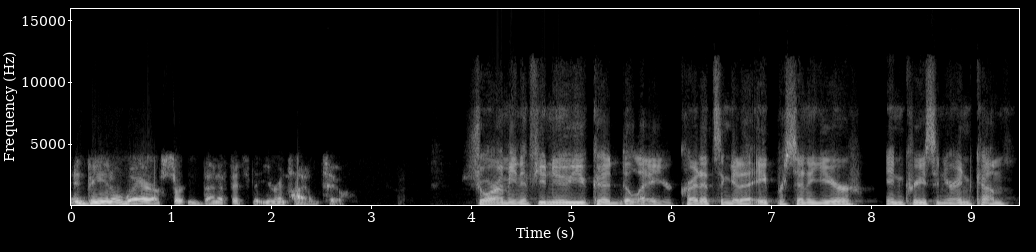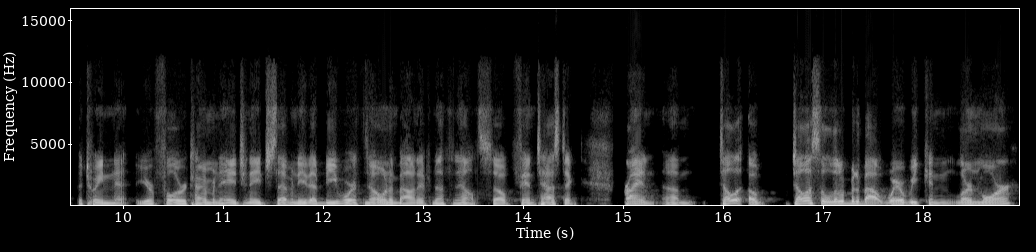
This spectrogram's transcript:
and being aware of certain benefits that you're entitled to. Sure. I mean, if you knew you could delay your credits and get an 8% a year increase in your income between your full retirement age and age 70 that'd be worth knowing about if nothing else. So fantastic. Brian um, tell, uh, tell us a little bit about where we can learn more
